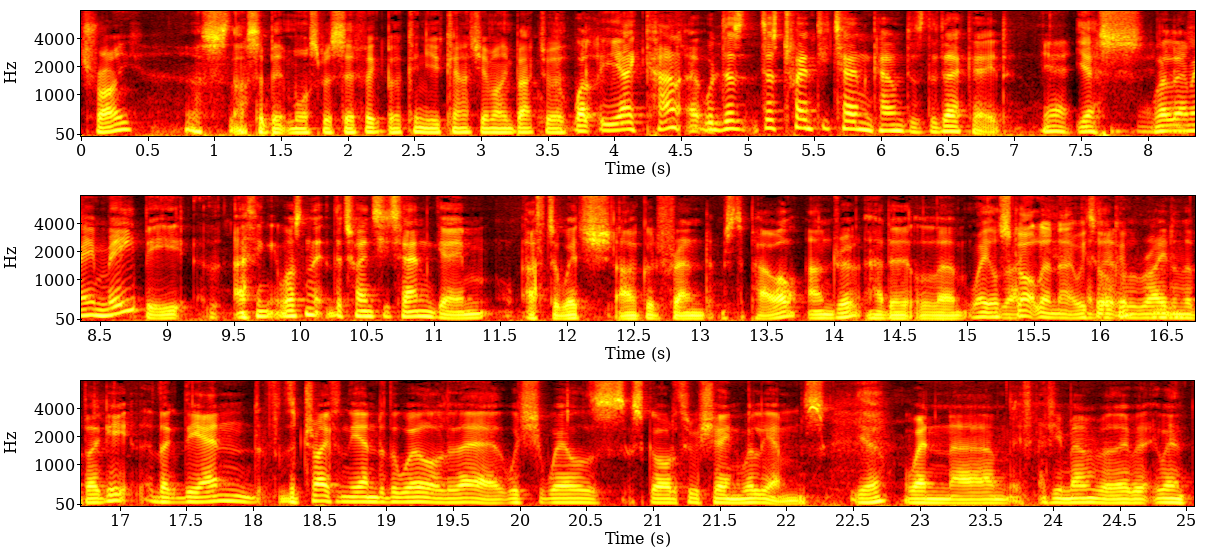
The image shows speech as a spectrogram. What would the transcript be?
try. That's that's a bit more specific, but can you cast your mind back to it? Well, yeah, I can. Uh, well, does does 2010 count as the decade? Yeah. yes? Well, I mean, maybe. I think it wasn't it the 2010 game after which our good friend Mr. Powell, Andrew, had a little um, Wales, ride- Scotland now, we had a little talking? ride on the buggy. The, the end, the try from the end of the world there, which Wales scored through Shane Williams. Yeah. When, um, if, if you remember, they were, when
